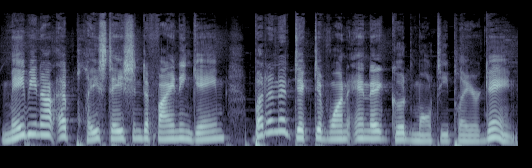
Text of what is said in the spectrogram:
maybe not a PlayStation defining game, but an addictive one and a good multiplayer game.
